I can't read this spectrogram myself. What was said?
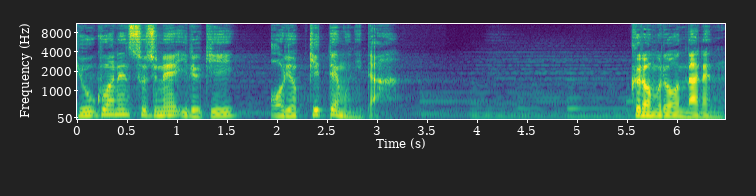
요구하는 수준에 이르기 어렵기 때문이다. 그러므로 나는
